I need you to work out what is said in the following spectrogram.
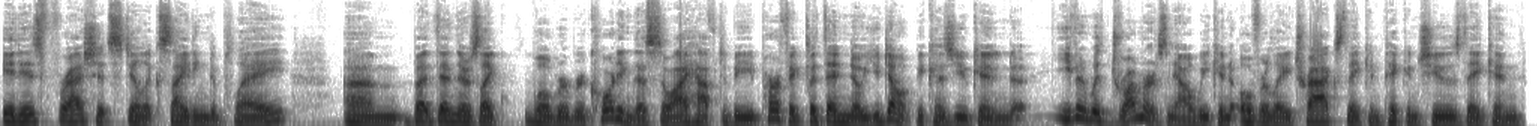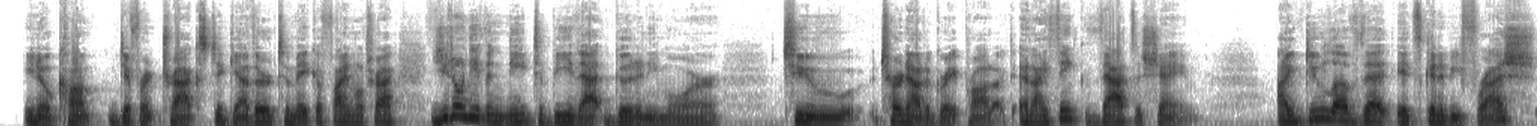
it is fresh. It's still exciting to play. Um, but then there's like, well, we're recording this, so I have to be perfect. But then no, you don't because you can even with drummers now we can overlay tracks. They can pick and choose. They can you know, comp different tracks together to make a final track. You don't even need to be that good anymore to turn out a great product. And I think that's a shame. I do love that it's going to be fresh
